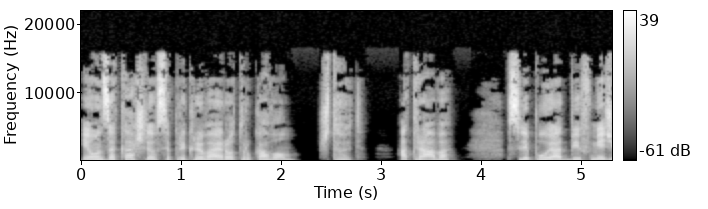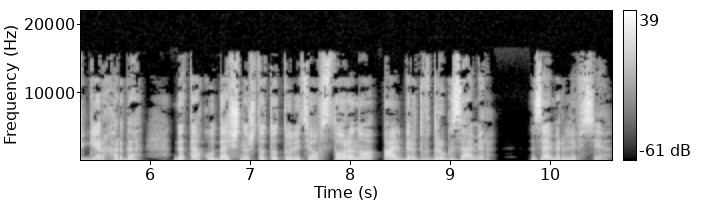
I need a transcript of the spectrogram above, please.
и он закашлялся, прикрывая рот рукавом. «Что это? Отрава?» Вслепую отбив меч Герхарда, да так удачно, что тот улетел в сторону, Альберт вдруг замер. Замерли все.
